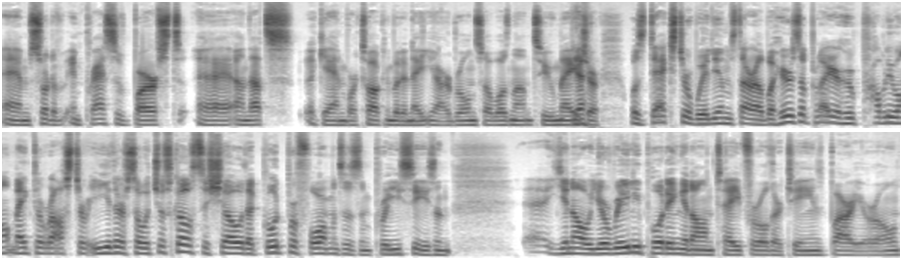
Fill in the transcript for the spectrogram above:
um, sort of impressive burst, uh, and that's again we're talking about an eight-yard run, so it wasn't on too major. Yeah. Was Dexter Williams, Daryl? But here's a player who probably won't make the roster either. So it just goes to show that good performances in preseason uh, you know, you're really putting it on tape for other teams, bar your own.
